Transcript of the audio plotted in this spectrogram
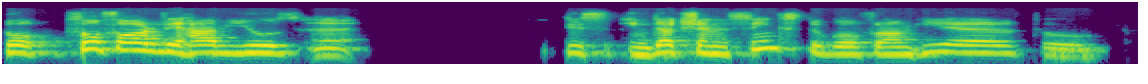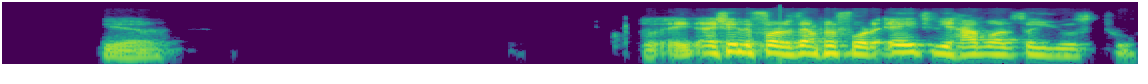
So, so far we have used uh, this induction things to go from here to here. So eight. Actually, for example, for eight, we have also used two,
